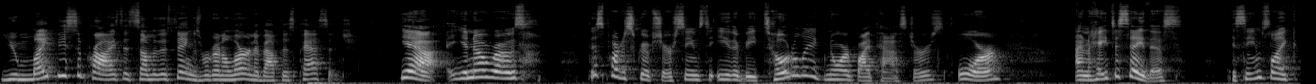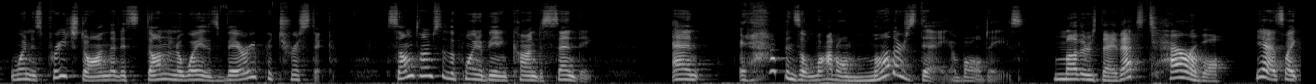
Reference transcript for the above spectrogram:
You might be surprised at some of the things we're going to learn about this passage. Yeah, you know, Rose, this part of scripture seems to either be totally ignored by pastors or and I hate to say this, it seems like when it's preached on that it's done in a way that's very patristic, sometimes to the point of being condescending. And it happens a lot on Mother's Day of all days. Mother's Day, that's terrible. Yeah, it's like,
